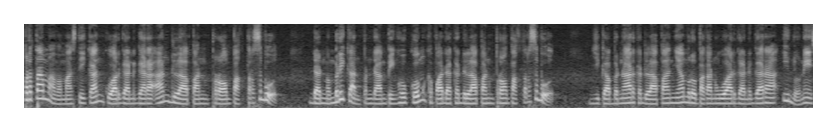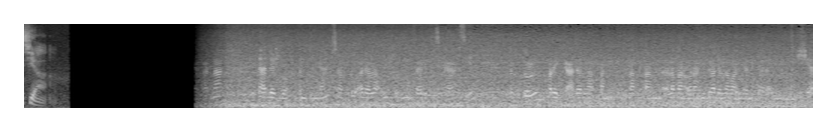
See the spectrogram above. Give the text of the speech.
Pertama, memastikan keluarga negaraan delapan perompak tersebut dan memberikan pendamping hukum kepada kedelapan perompak tersebut jika benar kedelapannya merupakan warga negara Indonesia. Karena kita ada dua kepentingan, satu adalah untuk memverifikasi betul mereka ada 8, 8, 8 orang itu adalah warga negara Indonesia.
